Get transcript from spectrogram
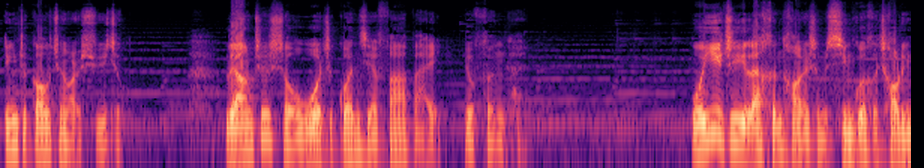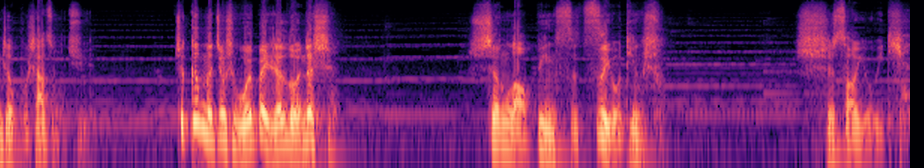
盯着高俊儿许久，两只手握着关节发白，又分开。我一直以来很讨厌什么新规和超灵者捕杀总局，这根本就是违背人伦的事。生老病死自有定数，迟早有一天，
